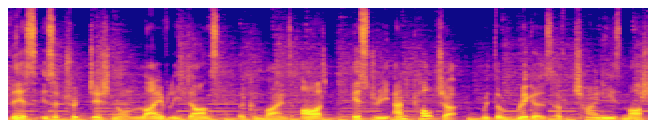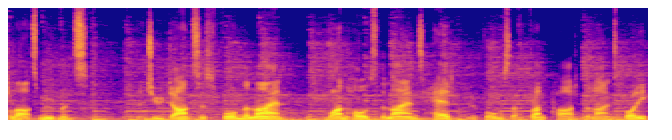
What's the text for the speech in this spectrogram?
This is a traditional, lively dance that combines art, history, and culture with the rigors of Chinese martial arts movements. The two dancers form the lion. One holds the lion's head and forms the front part of the lion's body,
